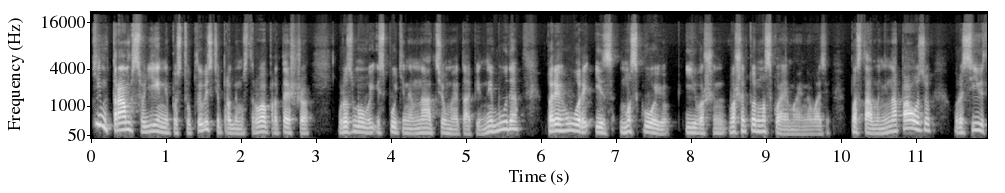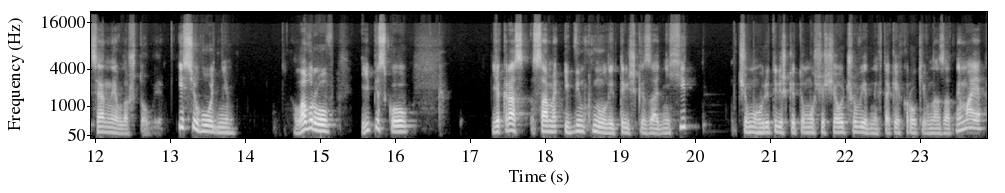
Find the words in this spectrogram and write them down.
Втім, Трамп своєю непоступливістю продемонстрував про те, що розмови із Путіним на цьому етапі не буде. Переговори із Москвою і Вашин... Вашингтон, Москва, я маю на увазі, поставлені на паузу. Росію це не влаштовує. І сьогодні Лавров і Пісков якраз саме і вімкнули трішки задній хід. Чому говорю трішки, тому що ще очевидних таких кроків назад немає,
